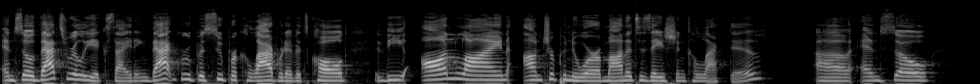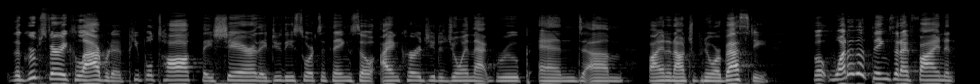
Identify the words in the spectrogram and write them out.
And so that's really exciting. That group is super collaborative. It's called the Online Entrepreneur Monetization Collective. Uh, and so the group's very collaborative. People talk, they share, they do these sorts of things. So I encourage you to join that group and um, find an entrepreneur bestie. But one of the things that I find in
